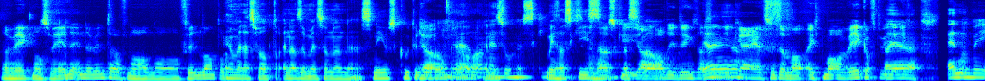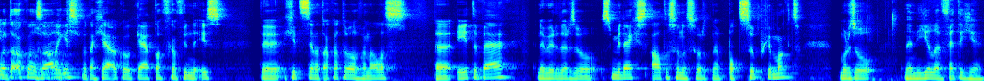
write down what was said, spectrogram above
een week naar Zweden in de winter of naar, naar Finland. Of, ja, maar dat is wel tof. En dan zo met zo'n eh, sneeuwscooter Ja. er Ja, rondrijden. met en zo'n husky. met huskies. en is ja, wel- al die dingen, dat Ja, ze ja, niet ja. krijgen. Het zit er maar echt maar een week of twee. Ah, ja. echt. Een En wat dat ook wel zalig is, wat dat jij ook wel keihard tof gaat vinden, is de gids had ook altijd wel van alles eh, eten bij. En dan werd er zo smiddags altijd zo'n soort een pot soep gemaakt, maar zo een hele vettige.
